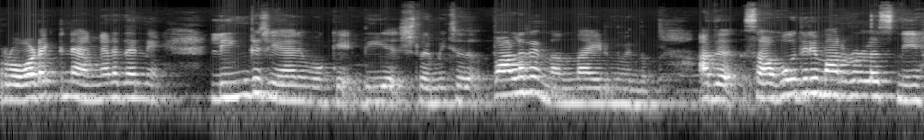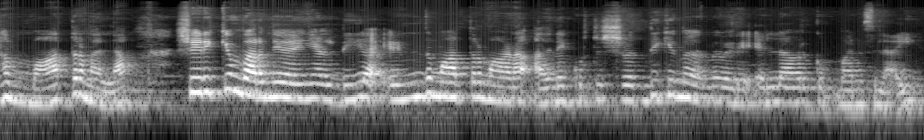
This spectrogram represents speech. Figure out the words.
പ്രോഡക്റ്റിനെ അങ്ങനെ തന്നെ ലിങ്ക് ചെയ്യാനുമൊക്കെ ദിയ ശ്രമിച്ചത് വളരെ നന്നായിരുന്നുവെന്നും അത് സഹോദരിമാരോടുള്ള സ്നേഹം മാത്രമല്ല ശരിക്കും പറഞ്ഞു കഴിഞ്ഞാൽ ദിയ എന്തുമാത്രമാണ് അതിനെക്കുറിച്ച് ശ്രദ്ധിക്കുന്നതെന്ന് വരെ എല്ലാവർക്കും മനസ്സിലായി.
